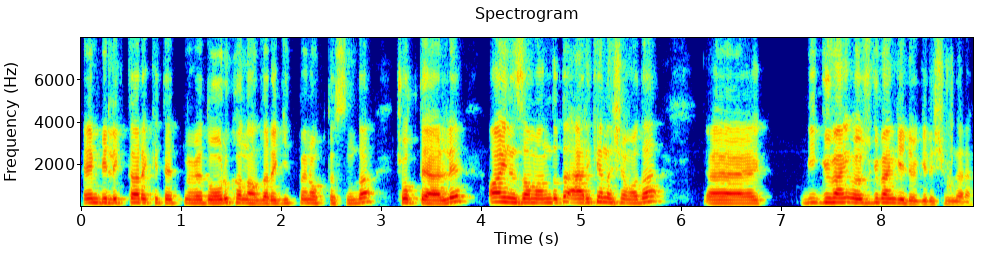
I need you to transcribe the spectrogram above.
hem birlikte hareket etme ve doğru kanallara gitme noktasında çok değerli. Aynı zamanda da erken aşamada e, bir güven, özgüven geliyor girişimlere.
